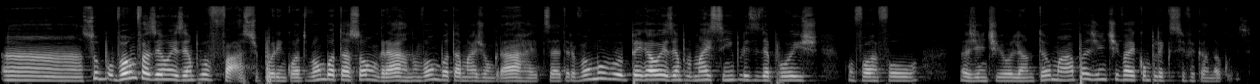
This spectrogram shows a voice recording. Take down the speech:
uh, vamos fazer um exemplo fácil por enquanto. Vamos botar só um grau, não vamos botar mais de um grau, etc. Vamos pegar o exemplo mais simples e depois, conforme for a gente olhando o teu mapa, a gente vai complexificando a coisa.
